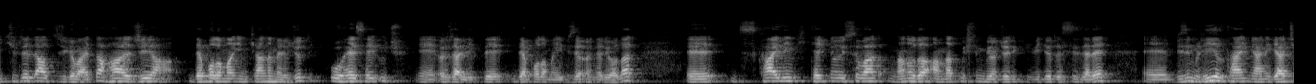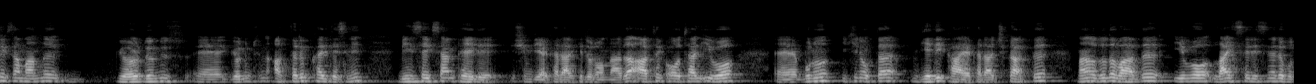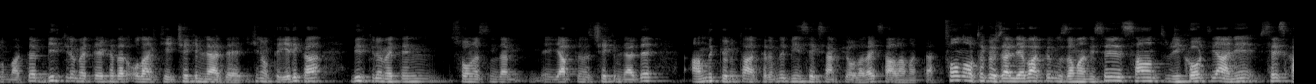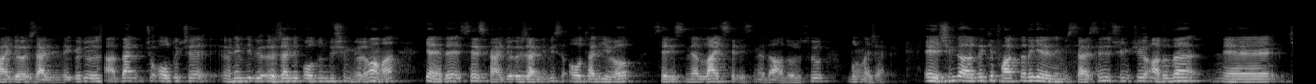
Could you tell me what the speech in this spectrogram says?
256 GB da harici depolama imkanı mevcut. UHS-3 e, özellikli depolamayı bize öneriyorlar. E, Skylink teknolojisi var. Nano'da anlatmıştım bir önceki videoda sizlere. E, bizim real time yani gerçek zamanlı gördüğümüz görüntünün aktarım kalitesinin 1080p'di şimdiye kadarki dronlarda. Artık Autel Evo e, bunu 2.7K'ya kadar çıkarttı. Nano'da da vardı. Evo Light serisinde de bulunmakta. 1 kilometreye kadar olan ki çekimlerde 2.7K, 1 kilometrenin sonrasında yaptığınız çekimlerde anlık görüntü aktarımını 1080p olarak sağlamakta. Son ortak özelliğe baktığımız zaman ise Sound Record yani ses kaydı özelliğinde görüyoruz. Ben oldukça önemli bir özellik olduğunu düşünmüyorum ama gene de ses kaydı özelliğimiz Autel Evo serisinde, Light serisinde daha doğrusu bulunacak. Evet şimdi aradaki farklara gelelim isterseniz. Çünkü arada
